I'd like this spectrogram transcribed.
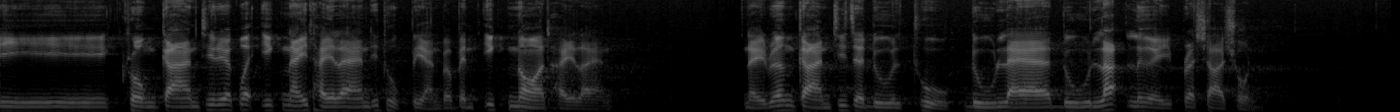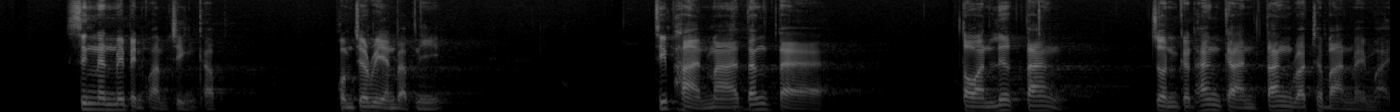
มีโครงการที่เรียกว่า Ignite Thailand ที่ถูกเปลี่ยนไปเป็น Ignore Thailand ในเรื่องการที่จะดูถูกดูแลดูละเลยประชาชน ซึ่งนั่นไม่เป็นความจริงครับ ผมจะเรียนแบบนี้ ที่ผ่านมาตั้งแต่ตอนเลือกตั้งจนกระทั่งการตั้งรัฐบาลใหม่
